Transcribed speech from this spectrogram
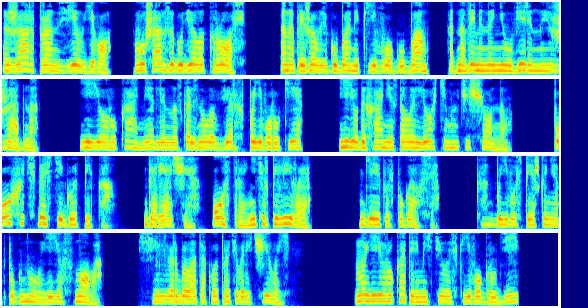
Жар пронзил его, в ушах загудела кровь. Она прижалась губами к его губам, одновременно неуверенно и жадно. Ее рука медленно скользнула вверх по его руке, ее дыхание стало легким и учащенным. Похоть достигла пика. Горячая, острая, нетерпеливая. Гейб испугался. Как бы его спешка не отпугнула ее снова. Сильвер была такой противоречивой. Но ее рука переместилась к его груди,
